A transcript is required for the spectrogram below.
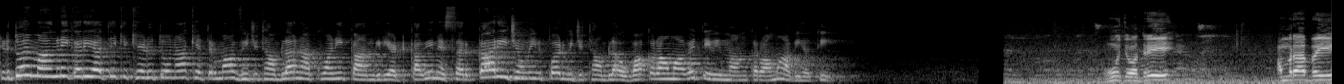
ખેડૂતોએ માંગણી કરી હતી કે ખેડૂતોના ખેતરમાં વીજ થાંભલા નાખવાની કામગીરી અટકાવી અને સરકારી જમીન પર વીજ થાંભલા ઊભા કરવામાં આવે તેવી માંગ કરવામાં આવી હતી. હું ચૌધરી અમરાભાઈ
